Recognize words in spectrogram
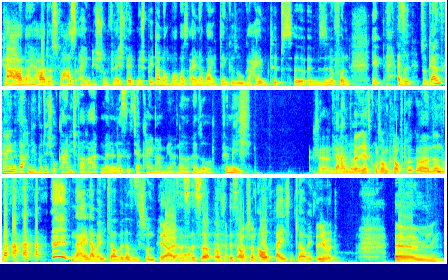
Ja, naja, das war es eigentlich schon. Vielleicht fällt mir später noch mal was ein, aber ich denke, so Geheimtipps äh, im Sinne von, die, also so ganz geheime Sachen, die würde ich auch gar nicht verraten, weil dann ist es ja keiner mehr. Ne? Also für mich. Ja, andere. wenn ich jetzt kurz auf den Knopf drücke, dann Nein, aber ich glaube, das ist schon, Ja, das ja, ist, ja. ist, auch- ist auch schon ausreichend, glaube ich. Gut. Ähm,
